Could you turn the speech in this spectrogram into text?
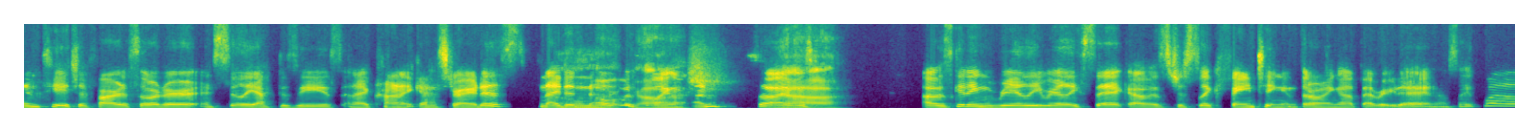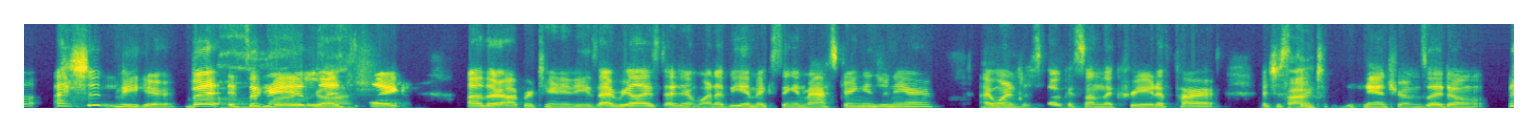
MTHFR disorder and celiac disease, and I have chronic gastritis. And I didn't Oh know what was gosh. going on. So I was. I was getting really, really sick. I was just like fainting and throwing up every day. And I was like, well, I shouldn't be here. But it's Oh okay. It my led to like other opportunities. I realized I didn't want to be a mixing and mastering engineer. I wanted to just focus on the creative part. I just. Threw too tantrums. I don't.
